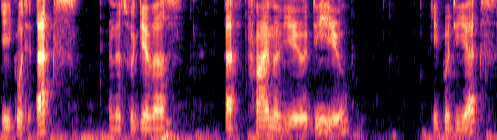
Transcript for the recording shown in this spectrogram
equal to x, and this would give us f prime of u du equal dx,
